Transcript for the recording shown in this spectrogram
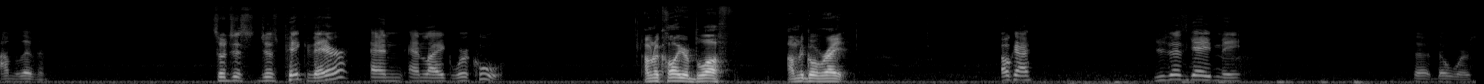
I'm living. So just just pick there and and like we're cool. I'm gonna call your bluff. I'm gonna go right. Okay. You just gave me the the worst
